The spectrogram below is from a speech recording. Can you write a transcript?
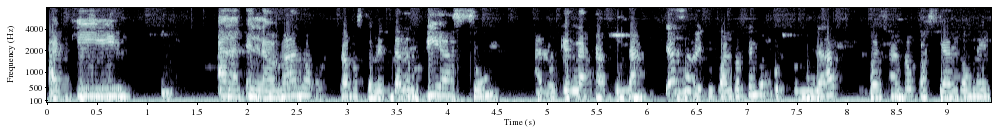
aquí en la mano, estamos conectados vía Zoom a lo que es la cabina. Ya saben que cuando tengo oportunidad, pues ando paseándome,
